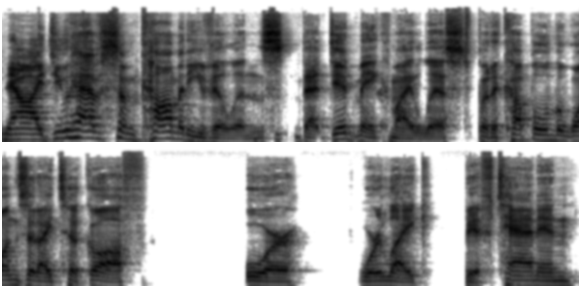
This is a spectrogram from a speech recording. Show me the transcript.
Now, I do have some comedy villains that did make my list, but a couple of the ones that I took off or were like Biff Tannen,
